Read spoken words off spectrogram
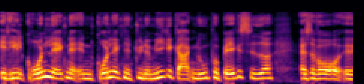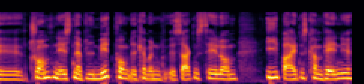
et helt grundlæggende, en grundlæggende dynamik i gang nu på begge sider, altså hvor øh, Trump næsten er blevet midtpunktet, kan man øh, sagtens tale om, i Bidens kampagne,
